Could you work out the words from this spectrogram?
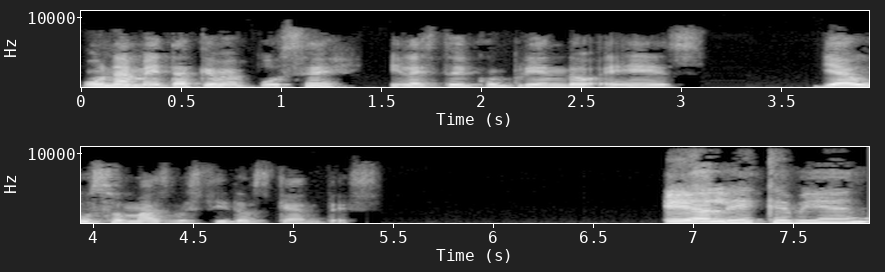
una meta que me puse y la estoy cumpliendo es ya uso más vestidos que antes. Éale, qué bien.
